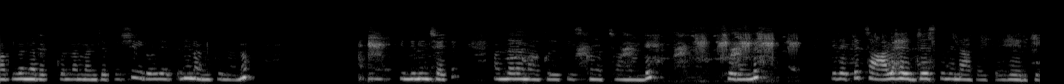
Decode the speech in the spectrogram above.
ఆకులన్నా పెట్టుకుందాం అని చెప్పేసి ఈరోజు అయితే నేను అనుకున్నాను. కింది నుంచి అయితే మందారం ఆకులు తీసుకుని వచ్చామండి. చూడండి. ఇదైతే చాలా హెల్ప్ చేస్తుంది నాకైతే హెయిర్కి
